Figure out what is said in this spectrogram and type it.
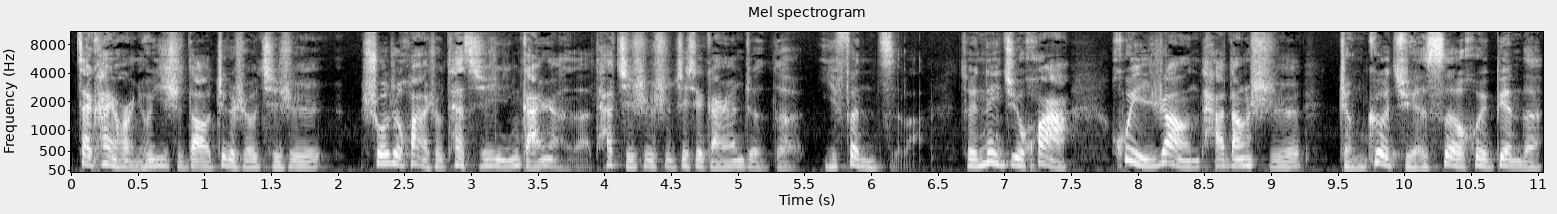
再看一会儿，你会意识到，这个时候其实说这话的时候，泰斯其实已经感染了，他其实是这些感染者的一份子了，所以那句话会让他当时整个角色会变得。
